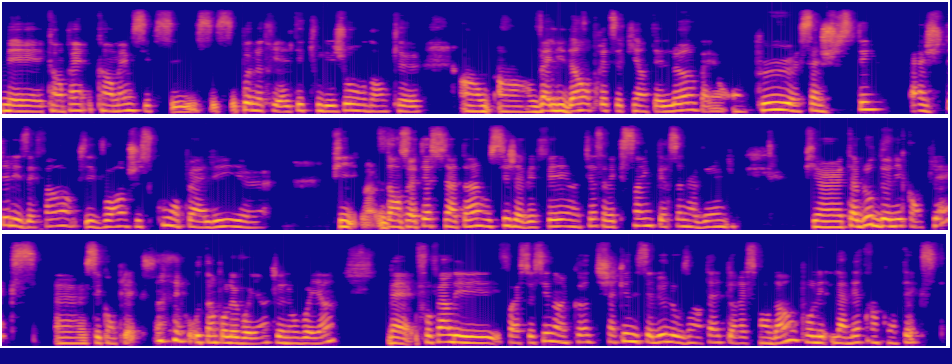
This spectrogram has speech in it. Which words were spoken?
mais quand, même, c'est pas notre réalité de tous les jours. Donc, euh, en, en, validant auprès de cette clientèle-là, ben, on peut s'ajuster, ajuster les efforts, puis voir jusqu'où on peut aller euh, puis dans un test utilisateur aussi, j'avais fait un test avec cinq personnes aveugles. Puis un tableau de données complexe, euh, c'est complexe, autant pour le voyant que le non-voyant. Mais il faut faire les, faut associer dans le code chacune des cellules aux entêtes correspondantes pour la mettre en contexte.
